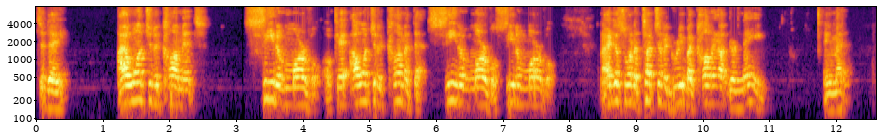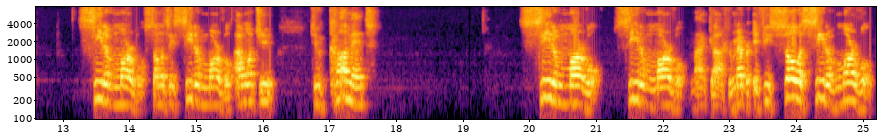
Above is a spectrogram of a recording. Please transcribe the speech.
today, I want you to comment seed of marvel. Okay, I want you to comment that seed of marvel, seed of marvel. And I just want to touch and agree by calling out your name. Amen. Seed of marvel. Someone say seed of marvel. I want you to comment seed of marvel. Seed of marvel. My gosh. Remember, if you sow a seed of marvel,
